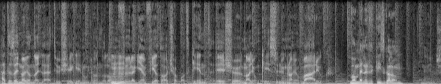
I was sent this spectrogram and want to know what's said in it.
Hát ez egy nagyon nagy lehetőség, én úgy gondolom, uh-huh. főleg ilyen fiatal csapatként, és nagyon készülünk, nagyon várjuk. Van bennetek izgalom? Nincs.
